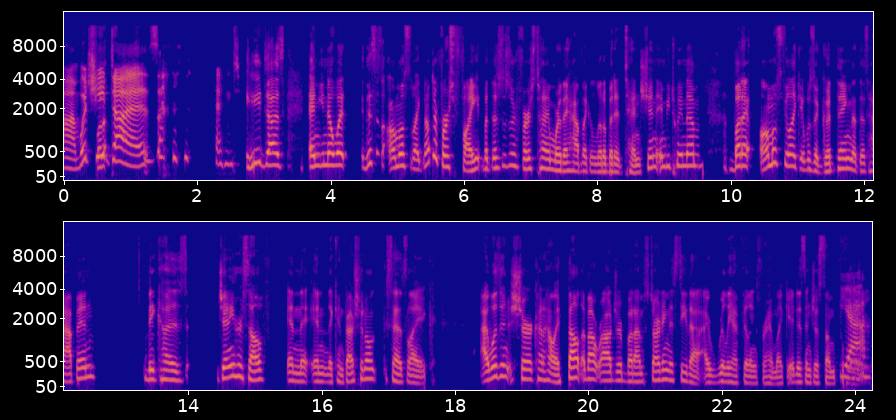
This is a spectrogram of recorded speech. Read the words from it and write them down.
um which he Well, does and he does. And you know what? This is almost like not their first fight, but this is their first time where they have like a little bit of tension in between them. But I almost feel like it was a good thing that this happened because Jenni herself in the in the confessional says like I wasn't sure kind of how I felt about Roger, but I'm starting to see that I really have feelings for him. Like it isn't just some fling. Yeah.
